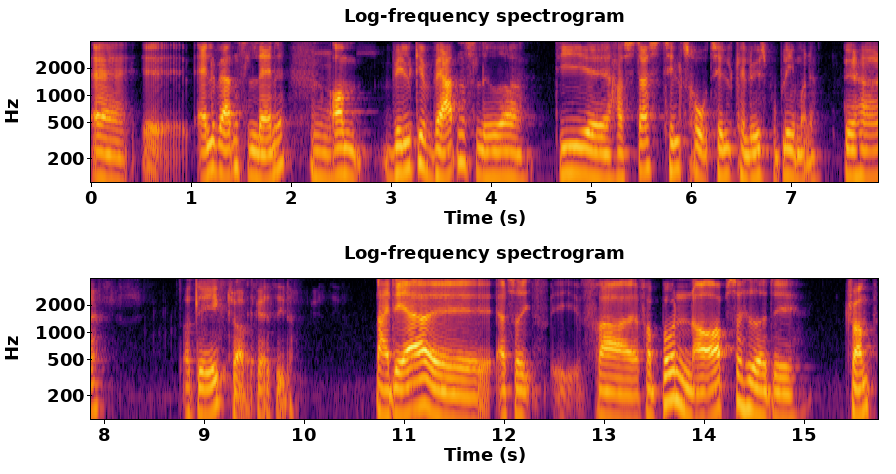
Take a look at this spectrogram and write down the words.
af øh, alle verdens lande, mm. om hvilke verdensledere de øh, har størst tiltro til, kan løse problemerne. Det har jeg. Og det er ikke Trump, kan jeg sige dig. Nej, det er øh, altså fra, fra bunden og op, så hedder det Trump,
